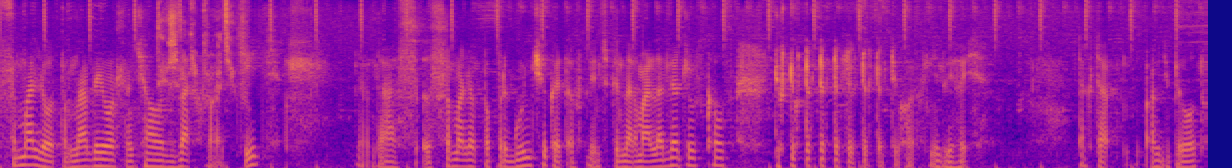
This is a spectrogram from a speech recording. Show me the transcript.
с самолетом. Надо его сначала захватить. Да, самолет попрыгунчик, это в принципе нормально для Just Cause. Тихо, тихо, тихо, тихо, тихо, тихо, тихо, тихо, не двигайся. Так-то, а где пилот?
